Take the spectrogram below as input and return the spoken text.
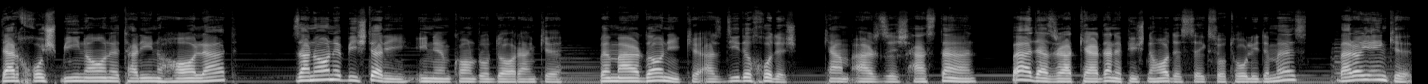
در خوشبینانه ترین حالت زنان بیشتری این امکان رو دارن که به مردانی که از دید خودش کم ارزش هستن بعد از رد کردن پیشنهاد سکس و تولید مثل برای اینکه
